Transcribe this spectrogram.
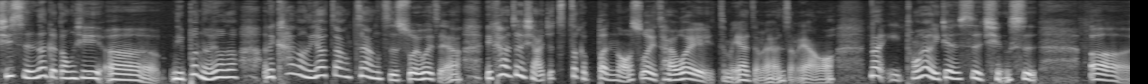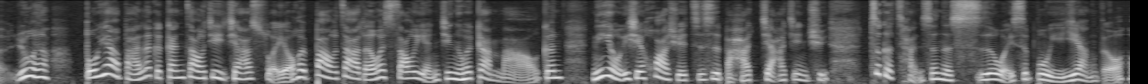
其实那个东西，呃，你不能用说，你看到、哦、你要这样这样子。所以会怎样？你看这个小孩就是这个笨哦，所以才会怎么样怎么样怎么样哦。那以同样一件事情是，呃，如果要不要把那个干燥剂加水哦，会爆炸的，会烧眼睛的，会干嘛哦？跟你有一些化学知识把它加进去，这个产生的思维是不一样的哦。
